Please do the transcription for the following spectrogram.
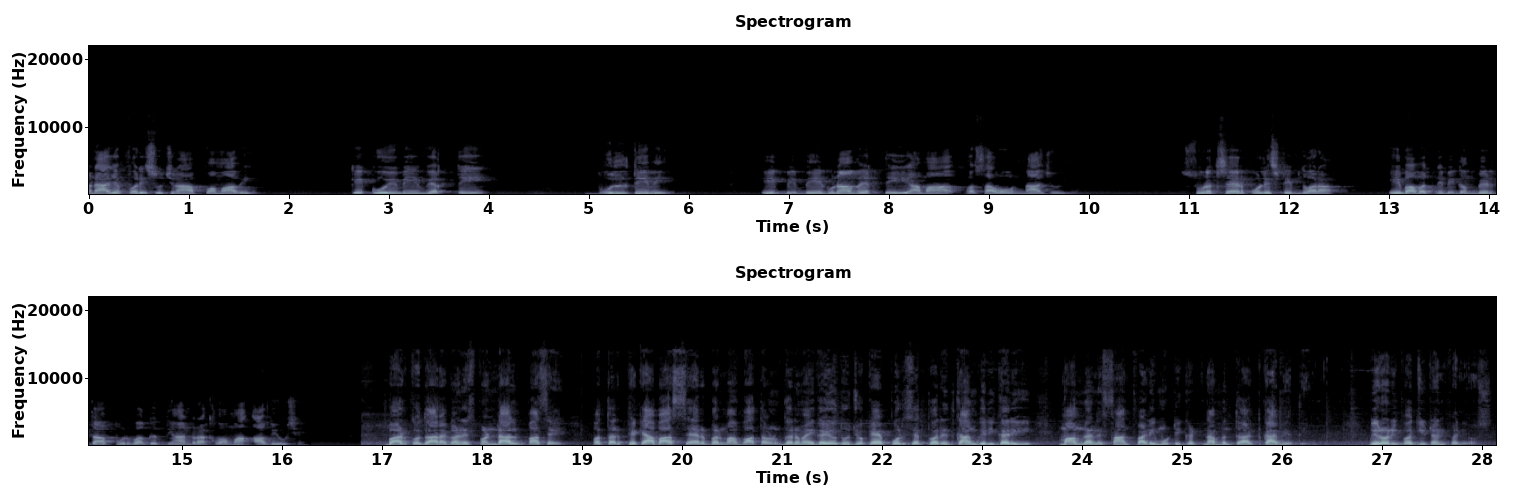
અને આજે ફરી સૂચના આપવામાં આવી કે કોઈ બી વ્યક્તિ ભૂલતી બી, એક બી બેગુના વ્યક્તિ આમાં ફસાવો ના જોઈએ. સુરત શહેર પોલીસ ટીમ દ્વારા એ બાબતની બી ગંભીરતાપૂર્વક ધ્યાન રાખવામાં આવ્યું છે. બાળકો દ્વારા ગણેશ પંડાલ પાસે પથ્થર ફેંક્યા બાદ શહેરભરમાં વાતાવરણ ગરમાઈ ગયું હતું, જોકે પોલીસે ત્વરિત કામગીરી કરી, મામલાને શાંત પાડી મોટી ઘટના બનતા અટકાવી હતી. Bureau report G twenty news.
